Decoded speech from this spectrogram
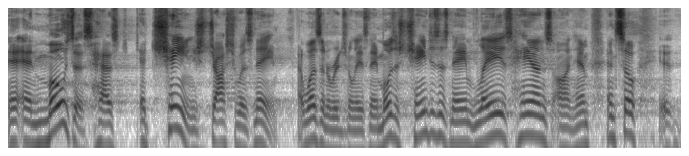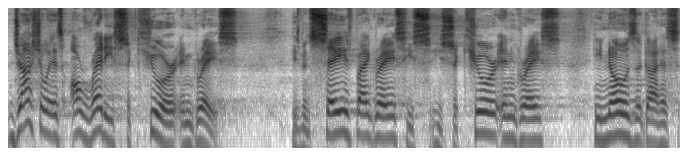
And, and Moses has changed Joshua's name. That wasn't originally his name. Moses changes his name, lays hands on him. And so uh, Joshua is already secure in grace. He's been saved by grace, he's, he's secure in grace. He knows that God has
